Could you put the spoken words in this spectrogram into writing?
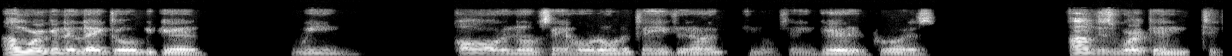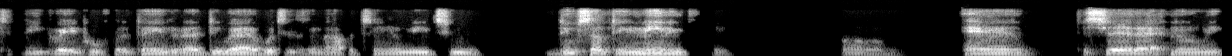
I'm working to let go because we all, you know what I'm saying, hold on to things that aren't, you know what I'm saying, good for us. I'm just working to, to be grateful for the things that I do have, which is an opportunity to do something meaningful um, and to share that, you know,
